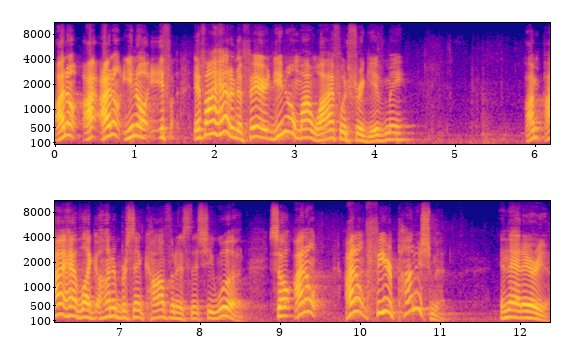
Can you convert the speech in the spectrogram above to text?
I don't, I, I don't, you know, if, if I had an affair, do you know my wife would forgive me? I'm, I have like 100% confidence that she would. So I don't, I don't fear punishment in that area.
